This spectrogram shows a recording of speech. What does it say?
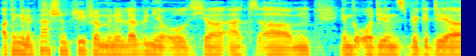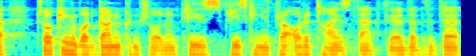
I think an impassioned plea from an 11 year old here at um, in the audience, Brigadier, talking about gun control. And please please can you prioritize that the the, the, the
